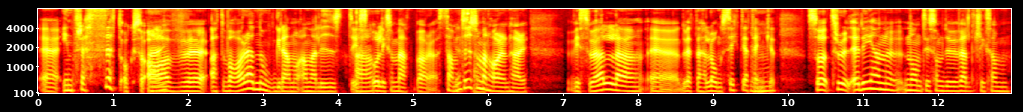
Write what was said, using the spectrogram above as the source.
eh, intresset också Nej. av eh, att vara noggrann och analytisk ja. och liksom mätbara. Samtidigt som man har den här visuella, eh, du vet det här långsiktiga mm. tänket. Så tror, är det en, någonting som du väldigt liksom,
